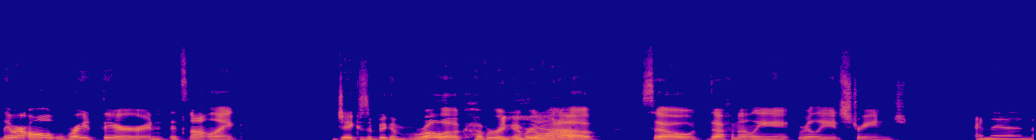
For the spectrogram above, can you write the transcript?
They were all right there, and it's not like Jake is a big umbrella covering everyone Yeah. up. So definitely really strange. And then,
